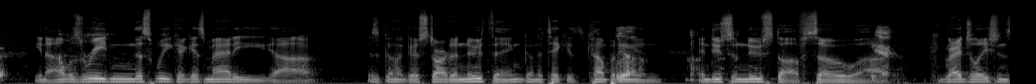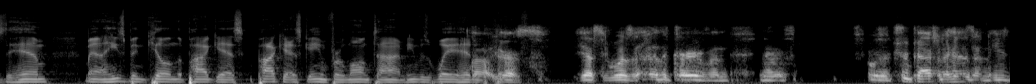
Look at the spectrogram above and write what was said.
you know, I was reading this week. I guess Maddie uh, is going to go start a new thing, going to take his company Yeah. and and do some new stuff. So, uh, congratulations to him. Man, he's been killing the podcast podcast game for a long time. He was way ahead of Uh, the curve. yes, yes, he was ahead of the curve, and you know, it was a true passion of his, and he's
